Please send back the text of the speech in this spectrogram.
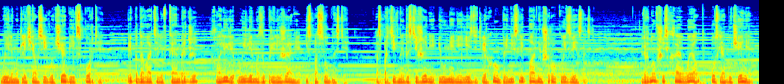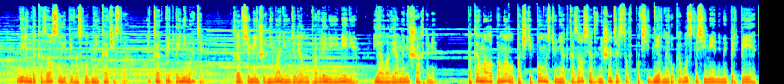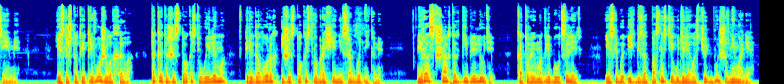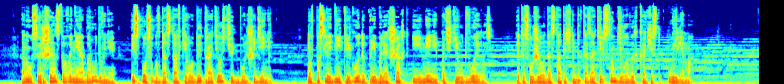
Уильям отличался и в учебе, и в спорте. Преподаватели в Кембридже хвалили Уильяма за прилежание и способности, а спортивные достижения и умение ездить верхом принесли парню широкую известность. Вернувшись в Хай Уэлд после обучения, Уильям доказал свои превосходные качества и как предприниматель. Хелл все меньше внимания уделял управлению имением и оловянными шахтами – пока мало-помалу почти полностью не отказался от вмешательства в повседневное руководство семейными предприятиями. Если что-то и тревожило Хэлла, так это жестокость Уильяма в переговорах и жестокость в обращении с работниками. Не раз в шахтах гибли люди, которые могли бы уцелеть, если бы их безопасности уделялось чуть больше внимания, а на усовершенствование оборудования и способов доставки руды тратилось чуть больше денег но в последние три года прибыль от шахт и имений почти удвоилась. Это служило достаточным доказательством деловых качеств Уильяма.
